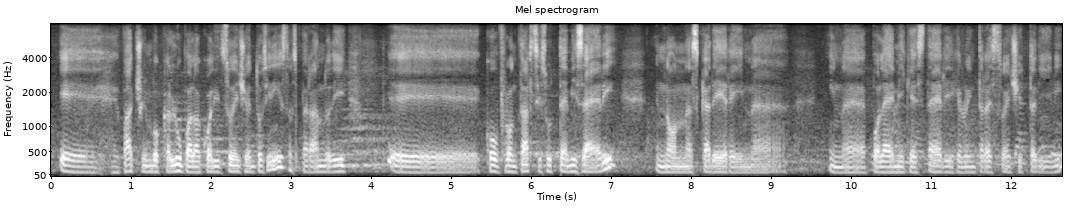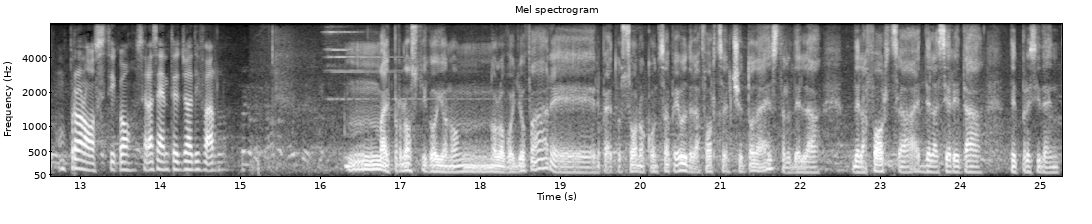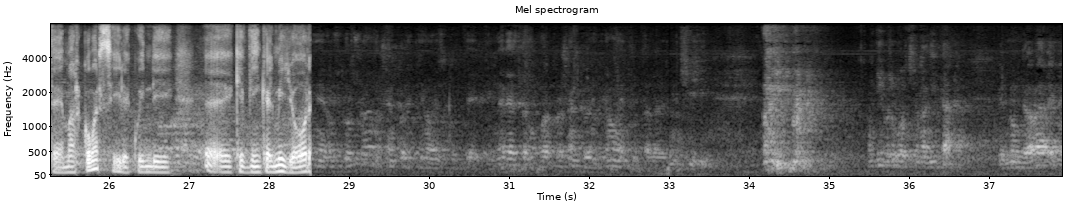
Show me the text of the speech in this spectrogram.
E faccio in bocca al lupo alla coalizione centrosinistra sperando di eh, confrontarsi su temi seri non scadere in in eh, polemiche sterili che non interessano i cittadini. Un pronostico, se la sente già di farlo? Mm, ma il pronostico io non, non, lo voglio fare, ripeto, sono consapevole della forza del centrodestra, della, della forza e della serietà del presidente Marco Marsilio e quindi eh, che vinca il migliore. per non gravare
